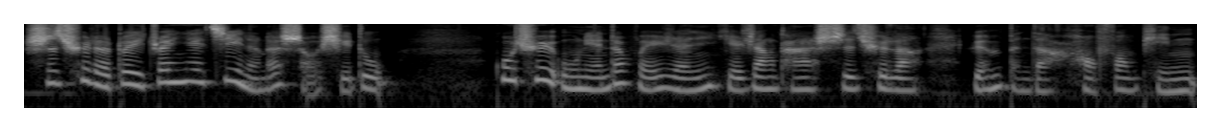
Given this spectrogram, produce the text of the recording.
失去了对专业技能的熟悉度。过去五年的为人，也让他失去了原本的好风评。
